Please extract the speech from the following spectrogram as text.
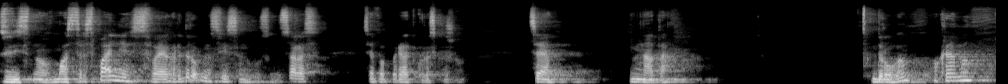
Звісно, в мастер спальні своя гардеробна, свій санвузол. Зараз це по порядку розкажу. Це кімната друга окрема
